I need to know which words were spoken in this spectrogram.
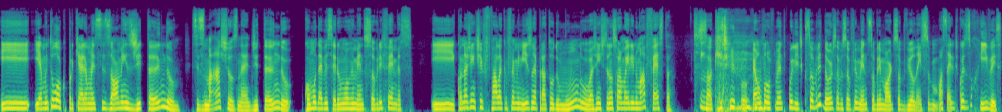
E, e é muito louco, porque eram esses homens ditando, esses machos, né, ditando como deve ser um movimento sobre fêmeas. E quando a gente fala que o feminismo é para todo mundo, a gente transforma ele numa festa. Sim. Só que, tipo, é um movimento político sobre dor, sobre sofrimento, sobre morte, sobre violência, sobre uma série de coisas horríveis.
